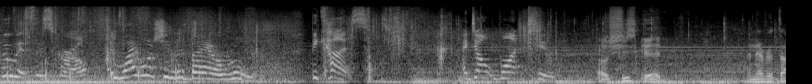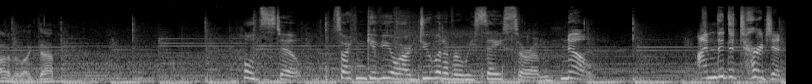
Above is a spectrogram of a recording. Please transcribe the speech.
Who is this girl? And why won't she live by our rules? Because I don't want to. Oh, she's good. I never thought of it like that. Hold still, so I can give you our do whatever we say serum. No. I'm the detergent,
